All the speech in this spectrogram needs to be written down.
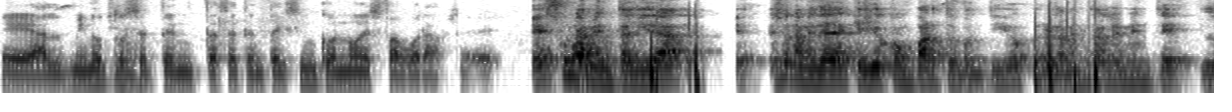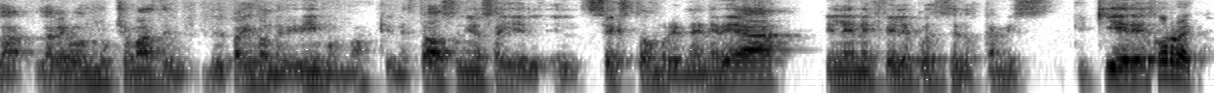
eh, al minuto 70, 75 no es favorable. Eh, es una mentalidad, es una mentalidad que yo comparto contigo, pero lamentablemente la, la vemos mucho más del, país donde vivimos, ¿no? Que en Estados Unidos hay el, el, sexto hombre en la NBA, en la NFL puedes hacer los cambios que quieres. Correcto.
